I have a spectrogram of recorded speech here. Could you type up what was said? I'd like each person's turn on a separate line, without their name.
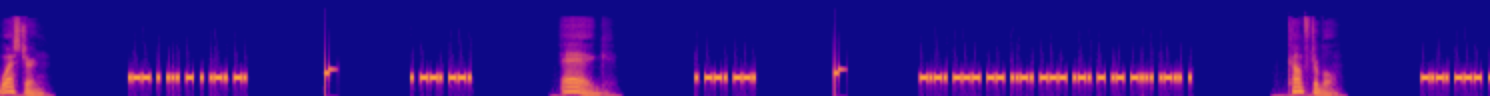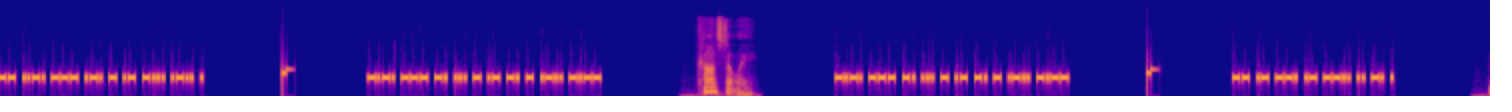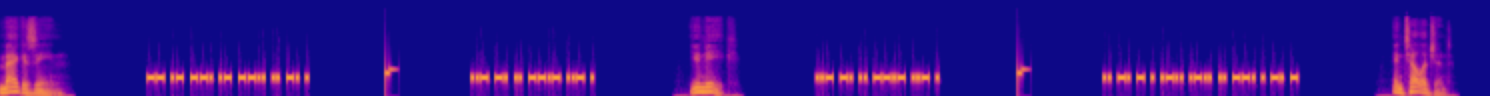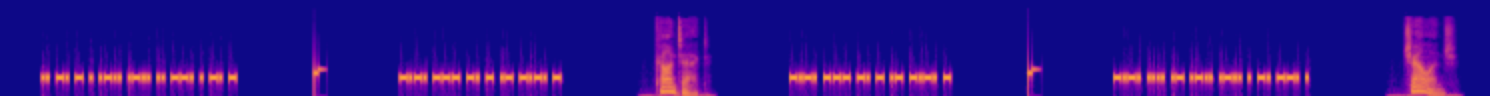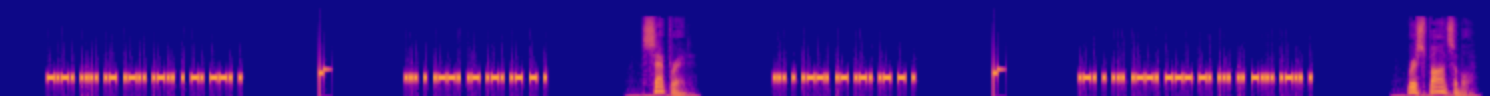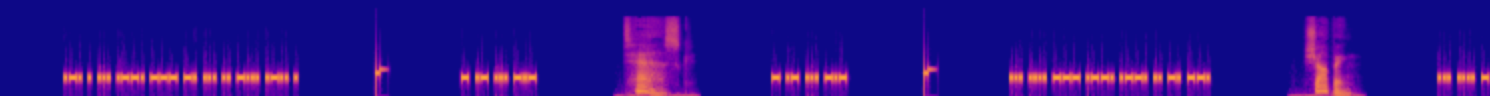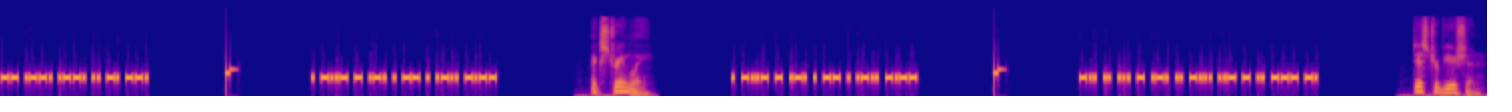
Western. Egg. Comfortable. Constantly. Magazine. Unique. Intelligent. Contact. Challenge. Separate. Responsible. Task. Shopping. Extremely. Distribution.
